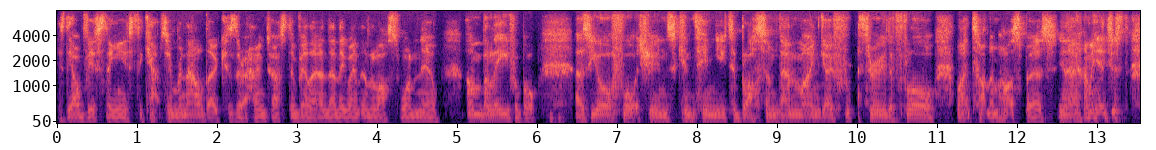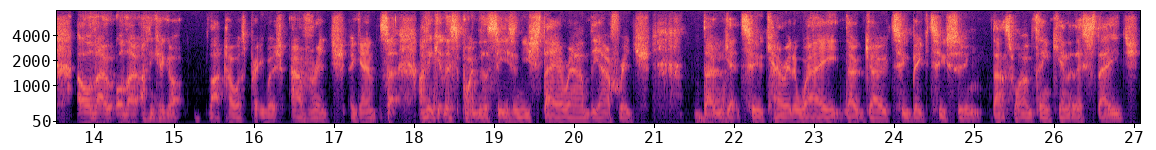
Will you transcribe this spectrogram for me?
It's the obvious thing is to captain Ronaldo because they're at home to Aston Villa, and then they went and lost 1 0. Unbelievable. As your fortunes continue to blossom, Dan, mine go f- through the floor like Tottenham Hotspurs. You know, I mean, it just, although, although I think I got like I was pretty much average again. So I think at this point of the season, you stay around the average. Don't get too carried away. Don't go too big too soon. That's what I'm thinking at this stage.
